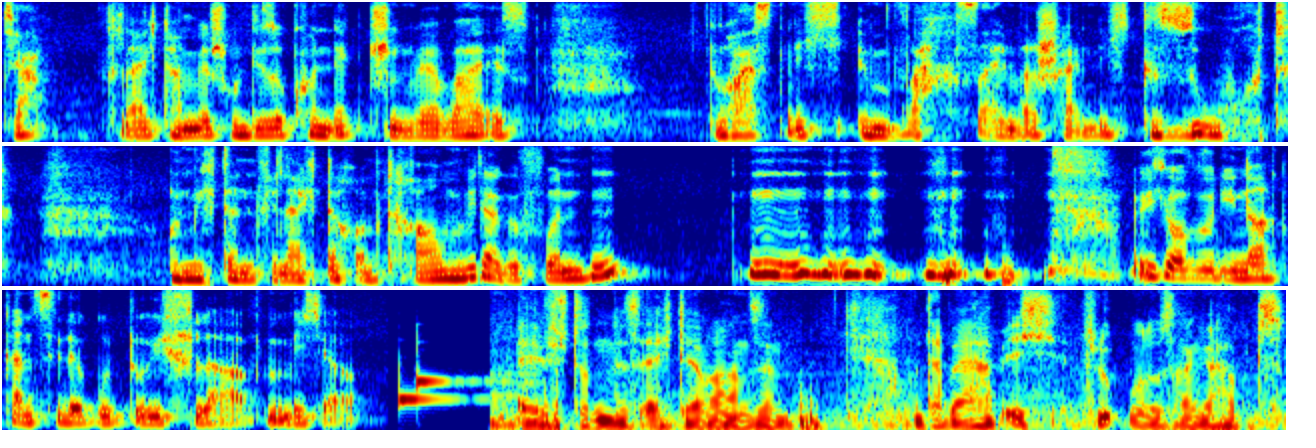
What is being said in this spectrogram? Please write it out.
Tja, vielleicht haben wir schon diese Connection, wer weiß. Du hast mich im Wachsein wahrscheinlich gesucht und mich dann vielleicht doch im Traum wiedergefunden. Ich hoffe, die Nacht kannst du wieder gut durchschlafen, Micha. Elf Stunden ist echt der Wahnsinn. Und dabei habe ich Flugmodus angehabt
